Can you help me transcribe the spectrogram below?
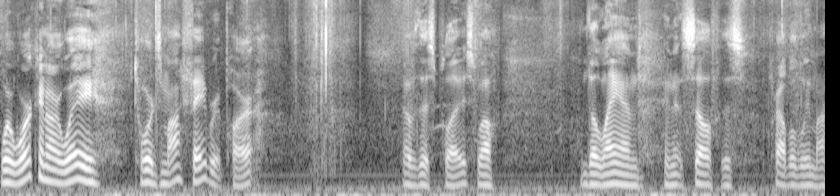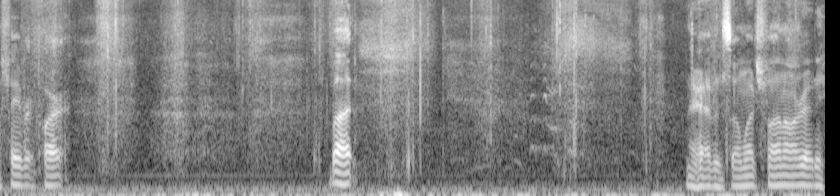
we're working our way towards my favorite part of this place. Well, the land in itself is probably my favorite part. But they're having so much fun already.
